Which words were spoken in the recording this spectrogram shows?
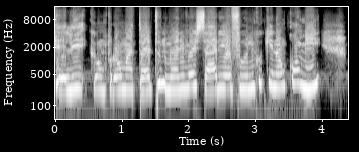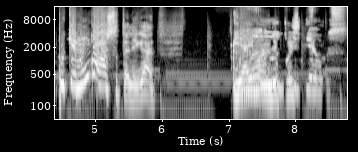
ele comprou uma torta no meu aniversário e eu fui o único que não comi, porque não gosto, tá ligado? E aí, mano, depois, de Deus.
